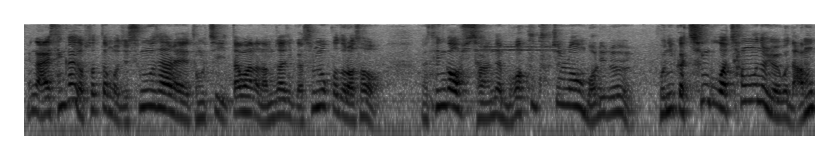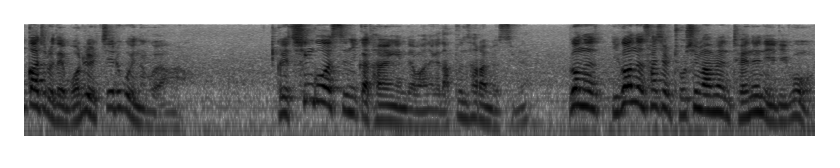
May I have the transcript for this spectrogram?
그러니까 아예 생각이 없었던 거지. 스무 살에 덩치 이따만한 남자니까 술 먹고 들어서 생각 없이 자는데 뭐가 쿡쿡 찔러 머리를 보니까 친구가 창문을 열고 나뭇가지로 내 머리를 찌르고 있는 거야. 그게 친구였으니까 다행인데 만약에 나쁜 사람이었으면 이거는 이거는 사실 조심하면 되는 일이고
